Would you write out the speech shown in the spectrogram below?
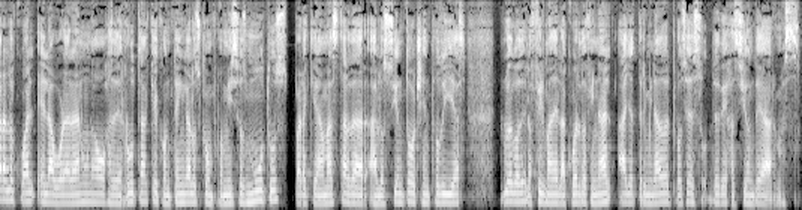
para lo cual elaborarán una hoja de ruta que contenga los compromisos mutuos para que a más tardar a los 180 días luego de la firma del acuerdo final haya terminado el proceso de dejación de armas.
